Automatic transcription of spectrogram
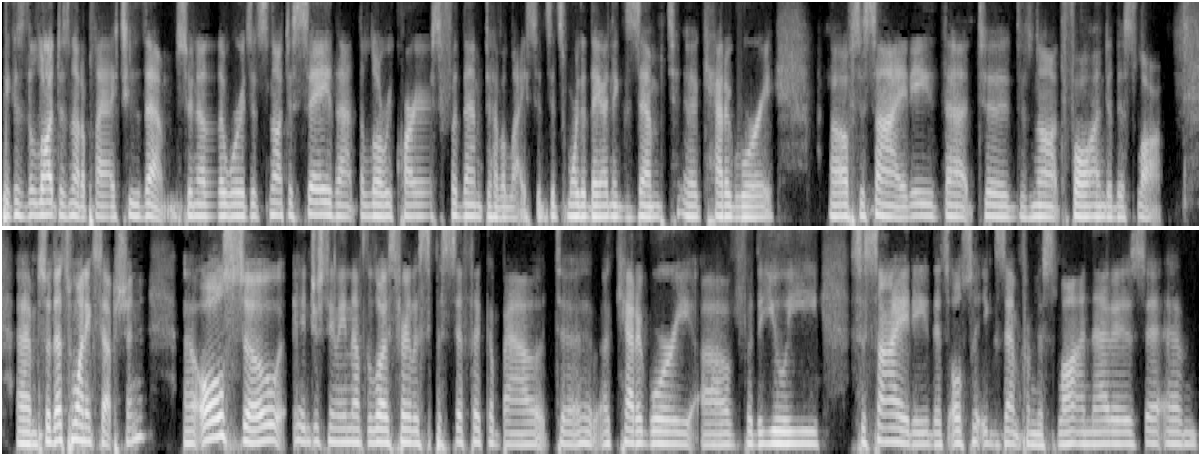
because the law does not apply to them. So, in other words, it's not to say that the law requires for them to have a license. It's more that they are an exempt uh, category of society that uh, does not fall under this law. Um, so that's one exception. Uh, also, interestingly enough, the law is fairly specific about uh, a category of the UAE society that's also exempt from this law, and that is um,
